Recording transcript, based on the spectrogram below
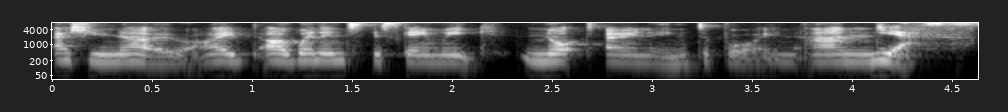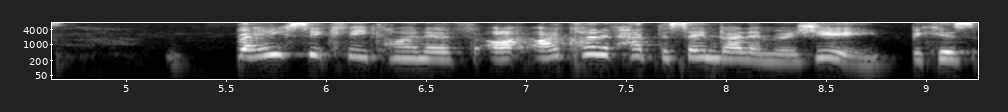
as you know, I I went into this game week not owning De Bruyne, and yes, basically, kind of, I, I kind of had the same dilemma as you because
